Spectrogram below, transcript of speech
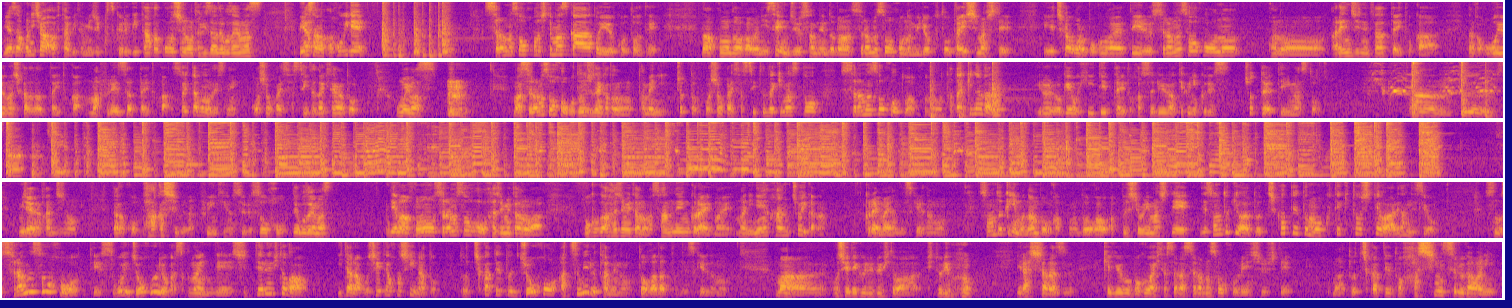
皆さん、こんにちは。アフタービートミュージックスクールギター科講師の滝沢でございます。皆さん、アコギでスラム奏法してますか？ということで、まあ、この動画は2013年度版スラム奏法の魅力と題しまして、近頃僕がやっているスラム奏法のこのアレンジネタだったりとか、なんか応用の仕方だったりとか、まあ、フレーズだったりとか、そういったものをですね、ご紹介させていただきたいなと思います。まあ、スラム奏法をご存じない方のためにちょっとご紹介させていただきますと、スラム奏法とはこの叩きながらいろいろ弦を弾いていったりとかするようなテクニックです。ちょっとやってみますと。 One, two, サン、パーカッシブな雰囲気のする奏法でございます。で、まあ、このスラム奏法を始めたのは、僕が始めたのは3年くらい前、まあ、2年半ちょいかな、くらい前なんですけれども、その時にも何本かこの動画をアップしておりまして、でその時はどっちかというと、目的としてはあれなんですよ。そのスラム奏法ってすごい情報量が少ないんで、知っている人がいたら教えてほしいなと、どっちかというと情報を集めるための動画だったんですけれども、まあ、教えてくれる人は一人もいらっしゃらず、結局僕はひたすらスラム奏法を練習して、まあ、どっちかというと発信する側に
